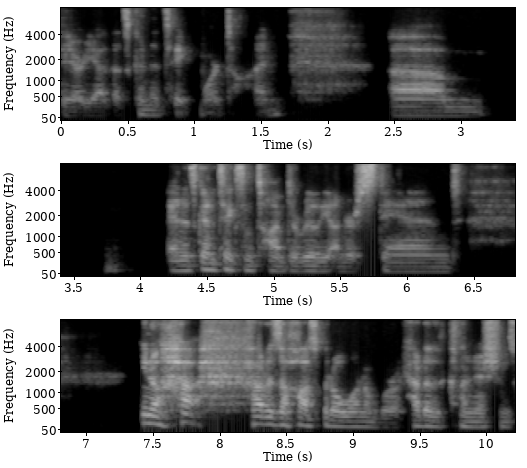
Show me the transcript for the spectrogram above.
there yet. That's going to take more time, um, and it's going to take some time to really understand you know how, how does a hospital want to work? How do the clinicians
